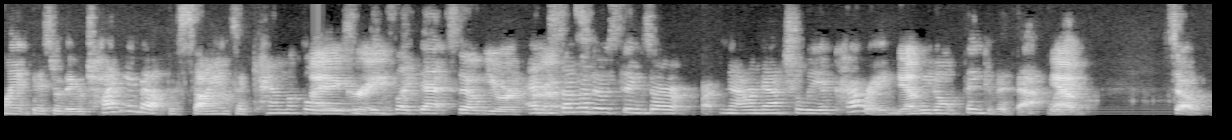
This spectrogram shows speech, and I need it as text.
plant based, or they were talking about the science of chemicals and things like that. So, and some of those things are are now naturally occurring, Yep. and we don't think of it that way. Yep. So,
